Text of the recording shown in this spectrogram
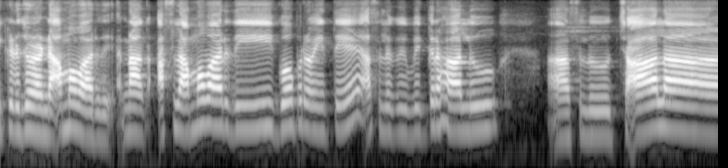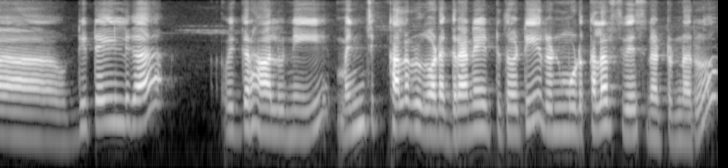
ఇక్కడ చూడండి అమ్మవారిది. నాకు అసలు అమ్మవారిది గోపురం అయితే అసలు విగ్రహాలు అసలు చాలా డీటెయిల్డ్గా విగ్రహాలు ఉన్నాయి మంచి కలర్ కూడా గ్రానైట్ తోటి రెండు మూడు కలర్స్ వేసినట్టున్నారు.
